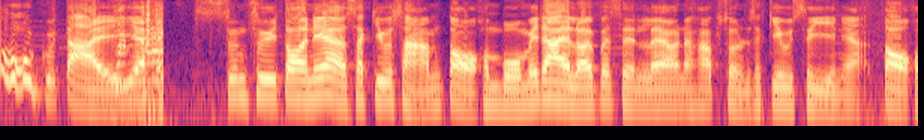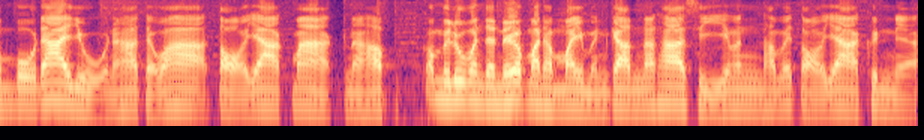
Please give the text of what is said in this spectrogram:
โอ้กูตายไอ้เหี้ยซุนซุยตอนเนี้ยสกิล3ต่อคอมโบไม่ได้ร้อยเปอร์เซ็นต์แล้วนะครับ ส่วนสกิล4เนี่ยต่อคอมโบได้อยู่นะฮะแต่ว่าต่อยากมากนะครับ ก็ไม่รู้มันจะเนิร์ฟมาทำไมเหมือนกันนะถ้าสีมันทำให้ต่อยากขึ้นเนี่ย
